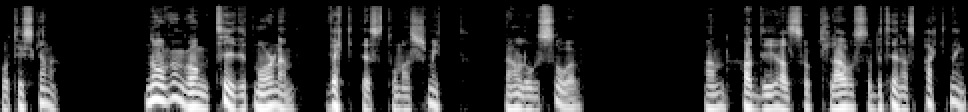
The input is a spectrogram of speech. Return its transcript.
på tyskarna. Någon gång tidigt på morgonen väcktes Thomas Schmidt där han låg och sov. Han hade ju alltså Klaus och Bettinas packning.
